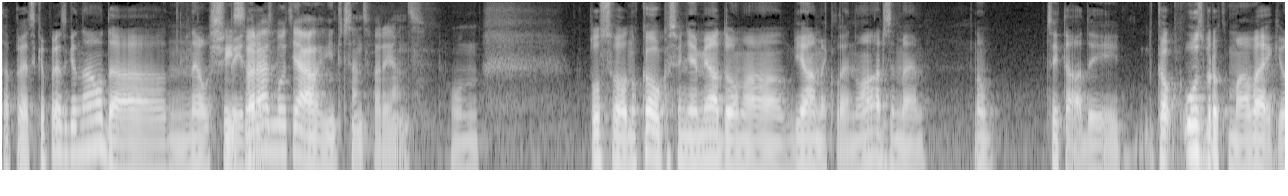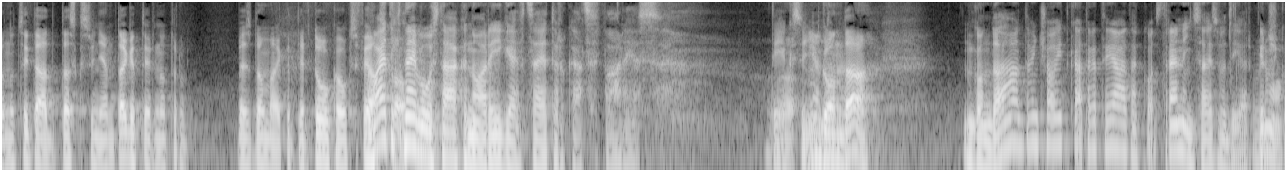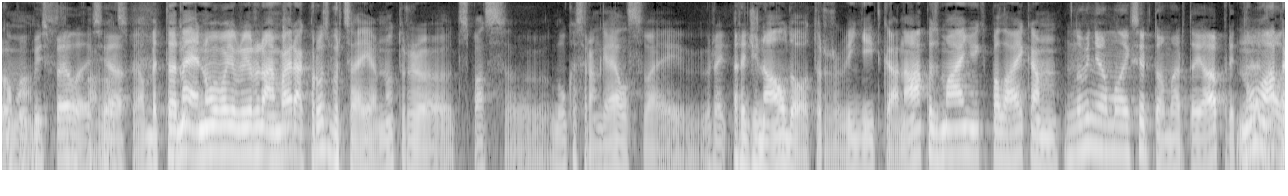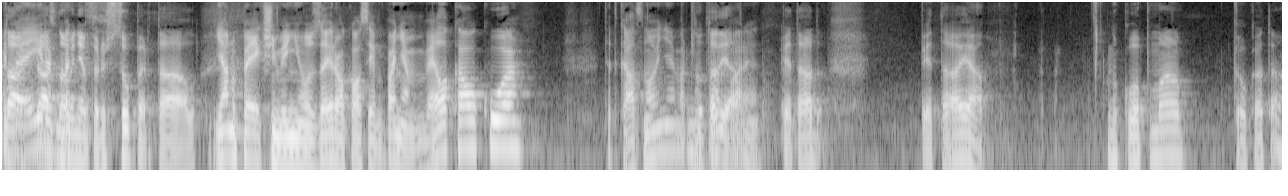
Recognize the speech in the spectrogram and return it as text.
Tāpēc, kāpēc gan naudā neuzspīdēt? Šis varētu būt, jā, interesants variants. Un, uh, Plus vēl nu, kaut kas viņiem jādomā, jāmeklē no ārzemēm. Nu, citādi uzbrukumā vajag, jo nu, citādi tas, kas viņiem tagad ir, nu, tur, es domāju, ka ir tuvu kaut kas fiasko. Vai tik nebūs tā, ka no Rīgas FC tur kāds pāries? Tie, kas viņam Gondā. Gondā viņš jau it kā tagad, jā, tā kāds treniņš aizvadīja ar Viņš pirmo ko komandu. bija spēlējis, jā. Spēlē. Bet, nē, nu, ja runājam vairāk par uzbrucējiem. Nu, tur uh, tas pats uh, Lukas Rangels vai Re Reģinaldo. Tur viņi it kā nāk uz mājiņu ik pa laikam. Nu, viņam, man liekas, ir tomēr tajā apritē. Nu, Nav apritē tā, ir, no bet- viņiem tur ir super tālu. Ja nu pēkšņi viņi uz Eiropausiem paņem vēl kaut ko, tad kāds no viņiem var Nu, tad jā, pārējais. pie tāda, pie tā jā. Nu, kopumā kaut kā tā,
